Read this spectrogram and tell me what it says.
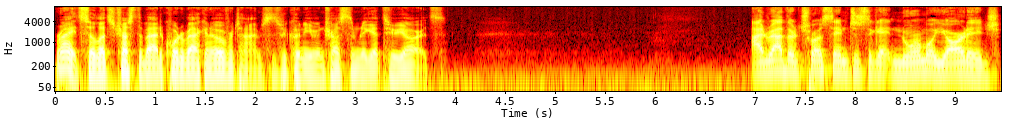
right, so let's trust the bad quarterback in overtime since we couldn't even trust him to get two yards. I'd rather trust him just to get normal yardage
